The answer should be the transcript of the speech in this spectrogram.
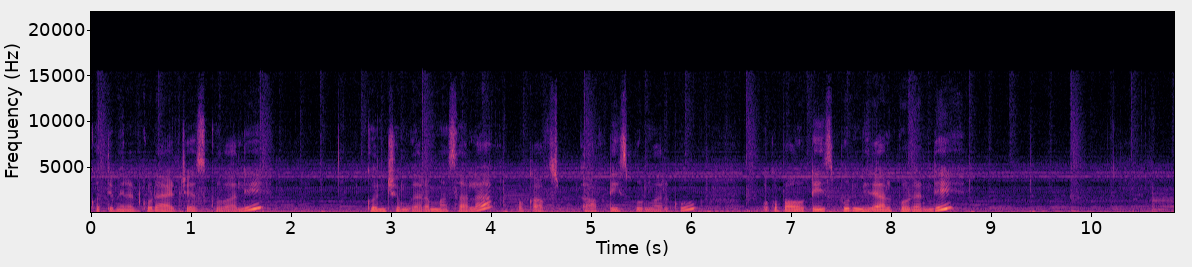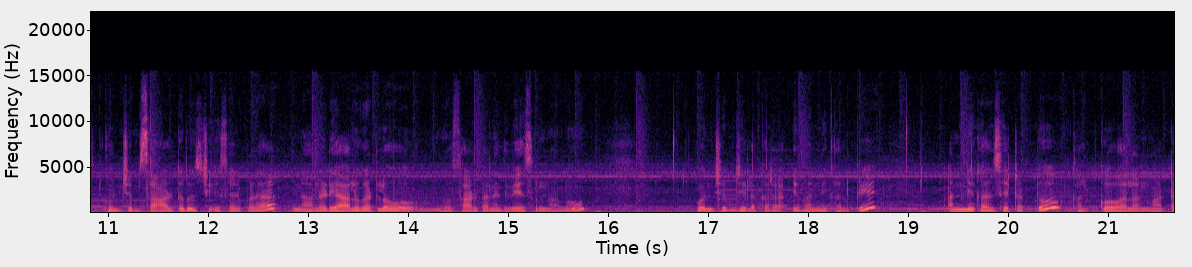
కొత్తిమీరని కూడా యాడ్ చేసుకోవాలి. కొంచెం గరం మసాలా ఒక హాఫ్ హాఫ్ టీ స్పూన్ వరకు ఒక పావు టీ స్పూన్ మిరియాల పొడి అండి. కొంచెం సాల్ట్ రుచికి సరిపడా. నేను ఆల్రెడీ ఆలుగడ్డలో సాల్ట్ అనేది వేసున్నాను. కొంచెం జీలకర్ర ఇవన్నీ కలిపి అన్నీ కలిసేటట్టు కలుపుకోవాలన్నమాట.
